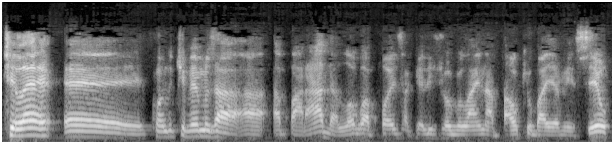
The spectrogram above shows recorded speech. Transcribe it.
Tilé, é, quando tivemos a, a, a, parada, logo após aquele jogo lá em Natal que o Bahia venceu,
